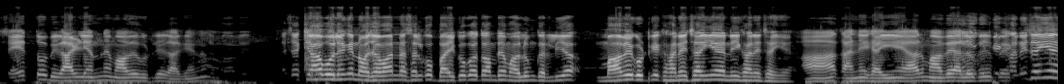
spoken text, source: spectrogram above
सेहत तो बिगाड़ ली हमने मावे गुटके खा के ना? अच्छा क्या बोलेंगे? नौजवान नस्ल को बाइकों का तो हमने मालूम कर लिया। मावे गुटके खाने चाहिए या नहीं खाने चाहिए? हाँ हाँ खाने चाहिए यार मावे आलू के खाने चाहिए?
